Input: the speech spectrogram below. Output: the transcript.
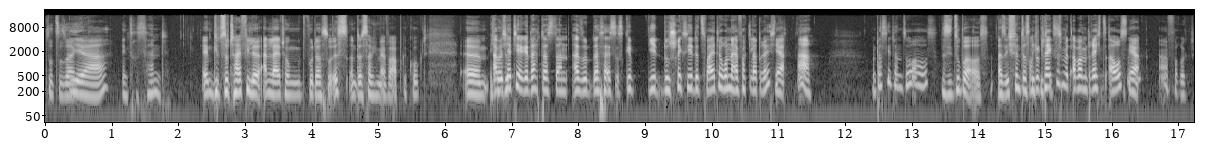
sozusagen. Ja, interessant. Es gibt total viele Anleitungen, wo das so ist und das habe ich mir einfach abgeguckt. Ähm, Aber ich hätte ja gedacht, dass dann, also das heißt, es gibt, je, du strickst jede zweite Runde einfach glatt rechts? Ja. Ah. Und das sieht dann so aus. Das sieht super aus. Also ich finde das Und du trägst es mit, aber mit rechts außen? Ja. Ah, verrückt.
